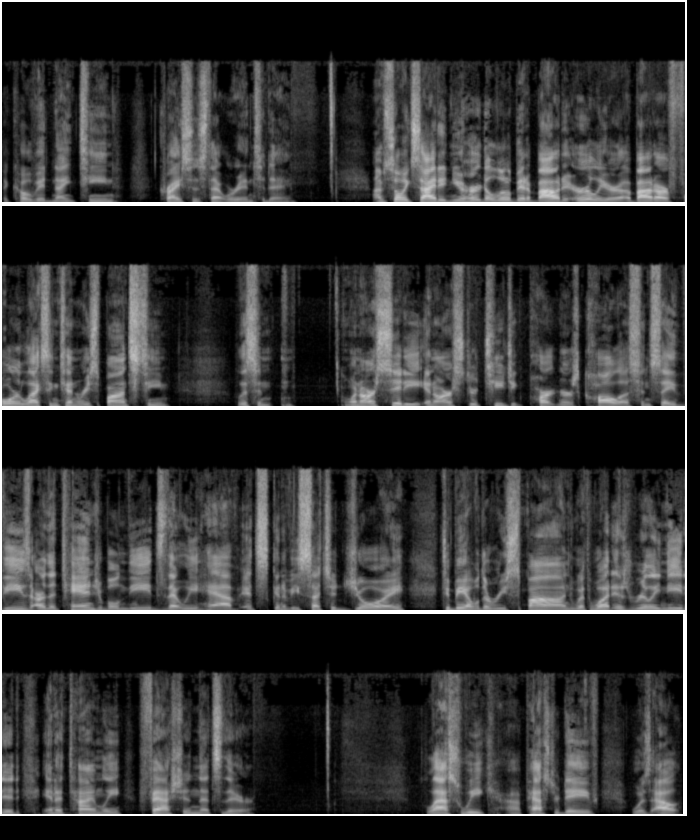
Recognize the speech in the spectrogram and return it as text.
the COVID 19 crisis that we're in today. I'm so excited, and you heard a little bit about it earlier about our For Lexington response team. Listen, when our city and our strategic partners call us and say, These are the tangible needs that we have, it's going to be such a joy to be able to respond with what is really needed in a timely fashion that's there. Last week, uh, Pastor Dave was out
